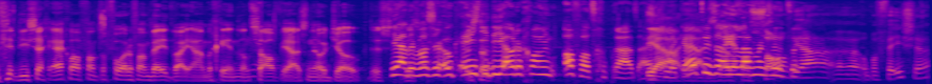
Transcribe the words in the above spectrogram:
die zeggen echt wel van tevoren van weet waar je aan begint. Want salvia is no joke. Dus, Ja, dus- er was er ook eentje dat- die jou er gewoon af had gepraat eigenlijk. hè? Toen zei je, laat maar zitten. Salvia, eh, op een feestje. Ja,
